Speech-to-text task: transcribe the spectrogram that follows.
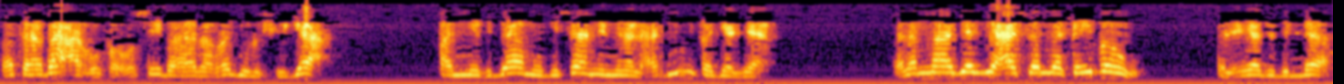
فتابعه فأصيب هذا الرجل الشجاع المقدام بسهم من العدو فجزع فلما جزع سل سيفه والعياذ بالله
